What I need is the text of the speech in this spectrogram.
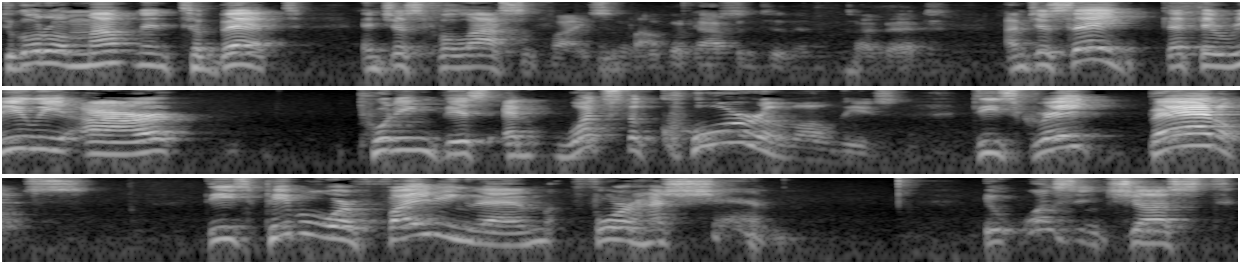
to go to a mountain in Tibet and just philosophize about Look what this. happened to them in Tibet. I'm just saying that they really are putting this, and what's the core of all these? These great battles. These people were fighting them for Hashem. It wasn't just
